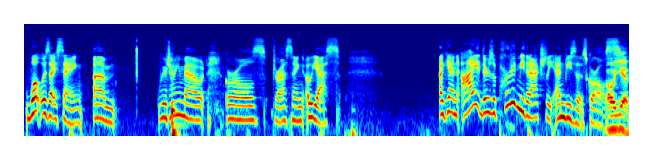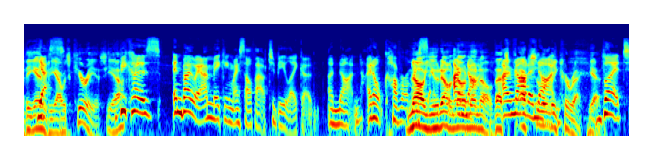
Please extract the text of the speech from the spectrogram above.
what was I saying? Um, we were talking about girls dressing. Oh, yes. Again, I there's a part of me that actually envies those girls. Oh yeah, the envy. Yes. I was curious. Yeah. because and by the way i'm making myself out to be like a, a nun i don't cover myself. no, you don't. No, no, not. no. That's i'm not absolutely a nun correct. Yes. but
